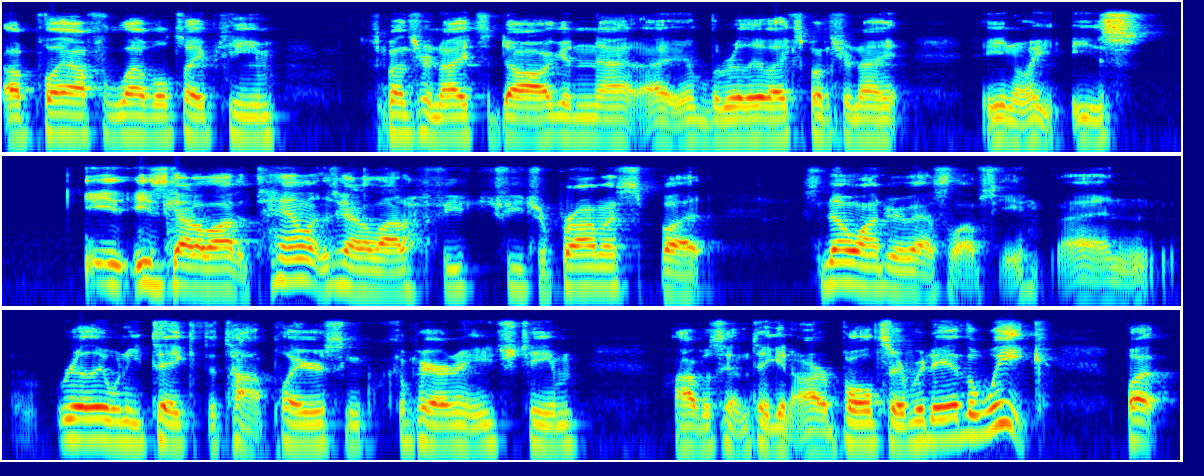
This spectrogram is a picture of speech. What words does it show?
a playoff level type team. Spencer Knight's a dog, and that I really like Spencer Knight. You know, he, he's he, has got a lot of talent. He's got a lot of future promise, but it's no Andrei Vasilevskiy. And really, when you take the top players and compare them to each team, obviously I'm taking Art Bolts every day of the week. But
